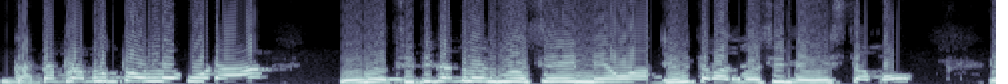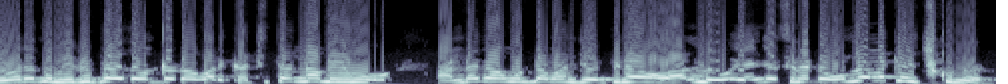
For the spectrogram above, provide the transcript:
గత ప్రభుత్వంలో కూడా నువ్వు స్థితిగతులను చూసి మేము జీవితాలను చూసి మేము ఇస్తాము. ఎవరైతే నిరుపేద ఉంటాడో వాడు ఖచ్చితంగా మేము అండగా ఉంటామని చెప్పిన వాళ్ళు ఏం చేసినట్టు ఉన్నలకే ఇచ్చుకున్నారు.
